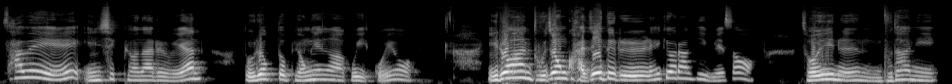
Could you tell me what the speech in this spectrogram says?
사회의 인식 변화를 위한 노력도 병행하고 있고요. 이러한 도전 과제들을 해결하기 위해서 저희는 무단히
